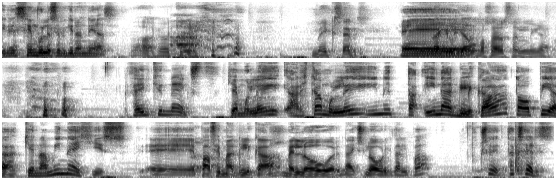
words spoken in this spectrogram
Είναι σύμβουλος επικοινωνίας. Α, οκ. Makes sense. Ε, Τα αγγλικά που μας αρέσει τα ελληνικά. Thank you next. Και μου λέει, αρχικά μου λέει είναι, τα, είναι αγγλικά τα οποία και να μην έχεις ε, επαφή με αγγλικά, με lower, να έχεις lower κτλ. Το ξέρει, τα ξέρεις.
